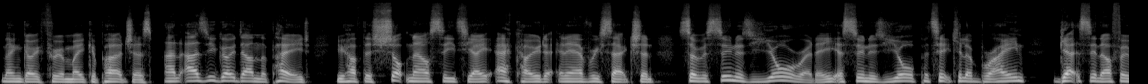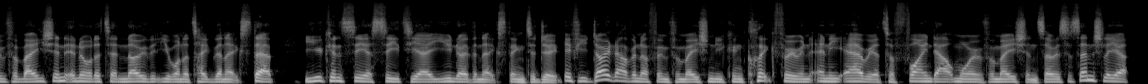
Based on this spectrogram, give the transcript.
then go through and make a purchase. And as you go down the page, you have this shop now CTA echoed in every section. So as soon as you're ready, as soon as your particular brain gets enough information in order to know that you want to take the next step, you can see a CTA, you know the next thing to do. If you don't have enough information, you can click through in any area to find out more information. So it's essentially a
